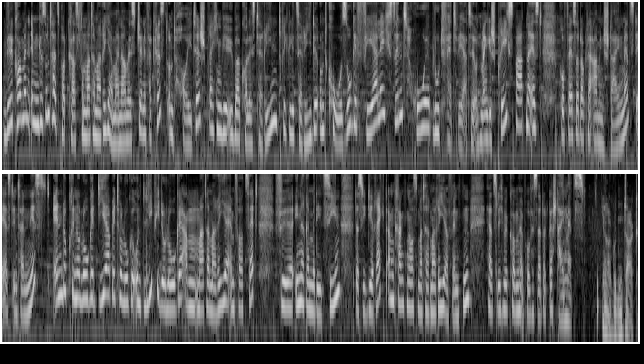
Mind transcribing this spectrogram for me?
Willkommen im Gesundheitspodcast von Mata Maria. Mein Name ist Jennifer Christ und heute sprechen wir über Cholesterin, Triglyceride und Co. So gefährlich sind hohe Blutfettwerte. Und mein Gesprächspartner ist Professor Dr. Armin Steinmetz. Der ist Internist, Endokrinologe, Diabetologe Diabetologe und Lipidologe am Mater Maria MVZ für Innere Medizin, das Sie direkt am Krankenhaus Mater Maria finden. Herzlich willkommen, Herr Professor Dr. Steinmetz. Ja, guten Tag.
